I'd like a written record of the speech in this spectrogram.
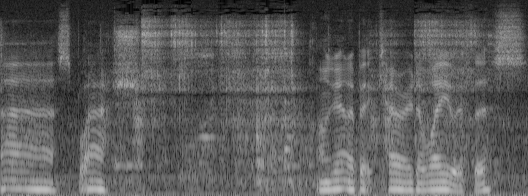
Ah, splash. I'm getting a bit carried away with this.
